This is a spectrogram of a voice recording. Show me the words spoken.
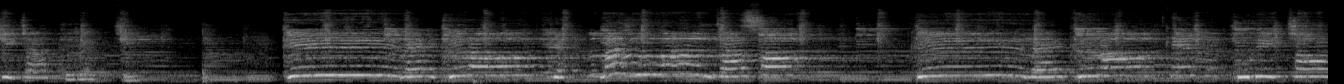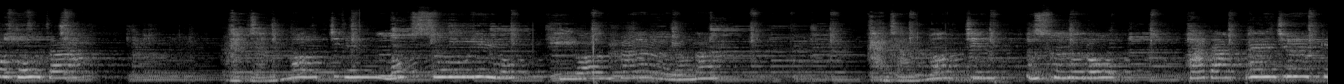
시자 그랬지. 그래 그렇게 마주 앉아서 그래 그렇게 부딪혀보자. 가장 멋진 목소리로 기원하려나? 가장 멋진 웃음으로 화답해줄게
